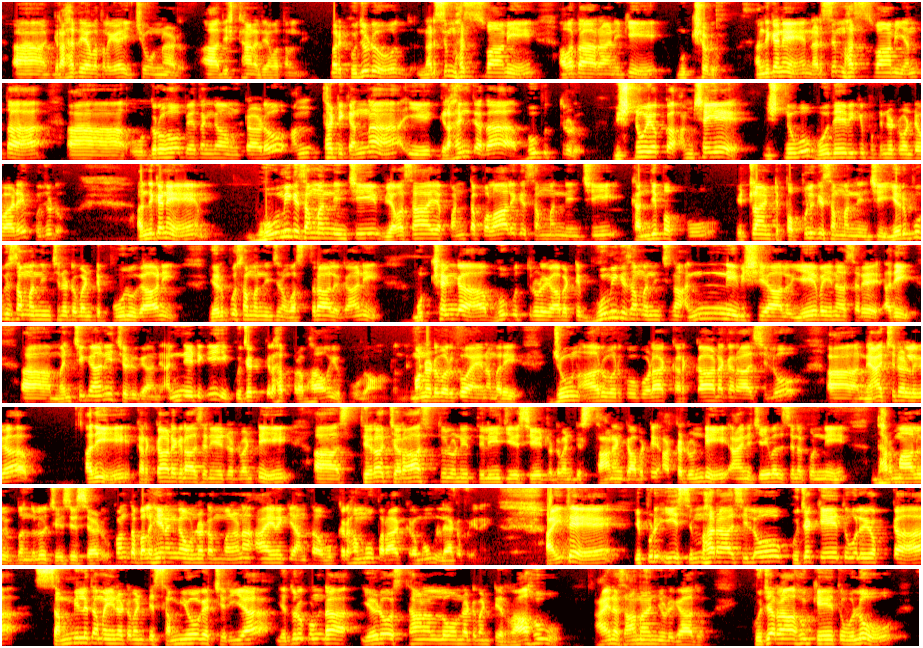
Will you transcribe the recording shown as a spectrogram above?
గ్రహదేవతలుగా ఇచ్చి ఉన్నాడు ఆ అధిష్టాన దేవతల్ని. మరి కుజుడు నరసింహస్వామి అవతారానికి ముఖ్యుడు. అందుకనే నరసింహస్వామి ఎంత ఉగ్రహోపేతంగా ఉంటాడో అంతటికన్నా ఈ గ్రహం కదా భూపుత్రుడు. విష్ణువు యొక్క అంశయే. విష్ణువు భూదేవికి పుట్టినటువంటి వాడే కుజుడు. అందుకనే భూమికి సంబంధించి వ్యవసాయ పంట పొలాలకి సంబంధించి కందిపప్పు ఇట్లాంటి పప్పులకి సంబంధించి ఎరుపుకి సంబంధించినటువంటి పూలు కానీ ఎరుపు సంబంధించిన వస్త్రాలు కానీ ముఖ్యంగా భూపుత్రుడు కాబట్టి భూమికి సంబంధించిన అన్ని విషయాలు ఏవైనా సరే అది మంచి కానీ చెడు కానీ అన్నిటికీ ఈ కుజగ్రహ ప్రభావం ఎక్కువగా ఉంటుంది. మొన్నటి వరకు ఆయన మరి జూన్ ఆరు వరకు కూడా కర్కాటక రాశిలో న్యాచురల్గా అది కర్కాటక రాశి అనేటటువంటి స్థిర చరాస్తులని తెలియజేసేటటువంటి స్థానం కాబట్టి అక్కడుండి ఆయన చేయవలసిన కొన్ని ధర్మాలు ఇబ్బందులు చేసేసాడు. కొంత బలహీనంగా ఉండటం వలన ఆయనకి అంత ఉగ్రహము పరాక్రమం లేకపోయినాయి. అయితే ఇప్పుడు ఈ సింహరాశిలో కుజకేతువుల యొక్క సమ్మిళితమైనటువంటి సంయోగ చర్య ఎదురుకుండా ఏడో స్థానంలో ఉన్నటువంటి రాహువు ఆయన సామాన్యుడు కాదు. కుజరాహు కేతువులు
